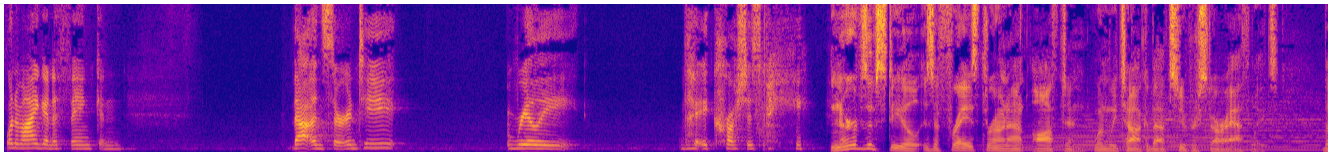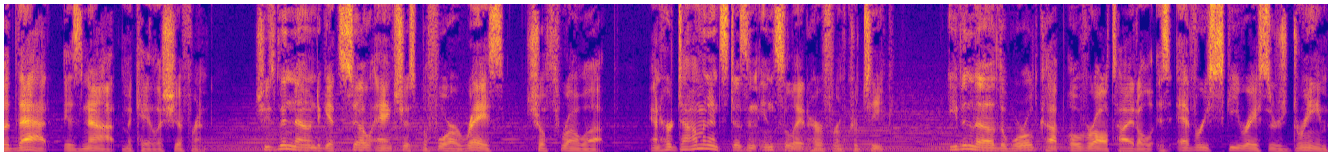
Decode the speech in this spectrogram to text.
what am I going to think? And that uncertainty really, it crushes me. Nerves of steel is a phrase thrown out often when we talk about superstar athletes. But that is not Mikaela Shiffrin. She's been known to get so anxious before a race, she'll throw up. And her dominance doesn't insulate her from critique. Even though the World Cup overall title is every ski racer's dream,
